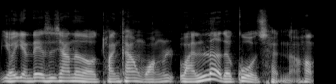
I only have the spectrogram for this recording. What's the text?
有点类似像那种团康玩玩乐的过程了哈。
